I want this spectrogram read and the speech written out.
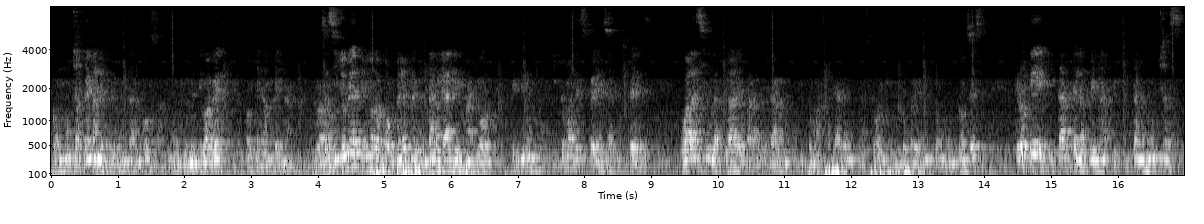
con mucha pena me preguntan cosas, ¿no? Y yo les digo, a ver, no tengan pena. O sea, si yo hubiera tenido la oportunidad de preguntarle a alguien mayor que tiene un poquito más de experiencia que ustedes, ¿cuál ha sido la clave para llegar un poquito más allá de donde yo estoy? Lo pregunto. Entonces, creo que quitarte la pena te quita muchas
